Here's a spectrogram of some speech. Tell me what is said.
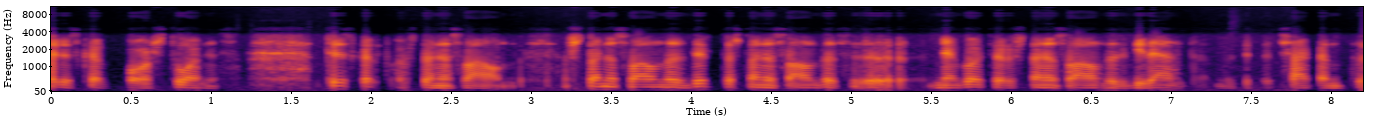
triskart po aštuonis triskart po aštuonias valandas. Aštuonias valandas dirbt aštuonias valandas e, miegot ir aštuonias valandas gyvent kitaip sakant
